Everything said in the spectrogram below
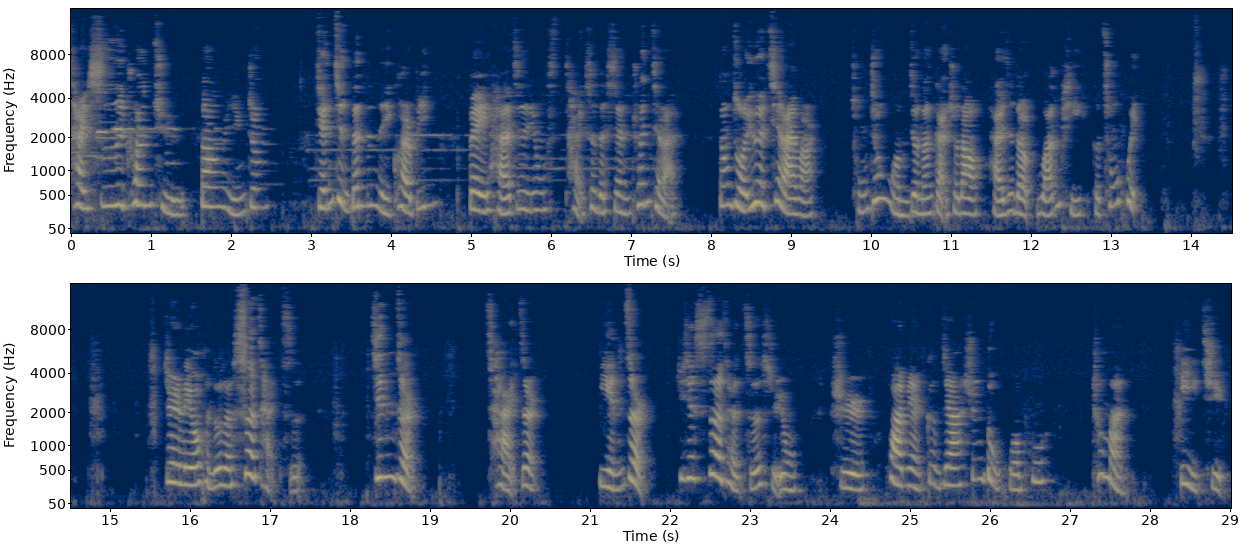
彩丝穿取当银铮，简简单单的一块冰，被孩子用彩色的线穿起来，当做乐器来玩。从中我们就能感受到孩子的顽皮和聪慧。这里有很多的色彩词，金字儿、彩字儿、银字儿，这些色彩词使用使画面更加生动活泼，充满意趣。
